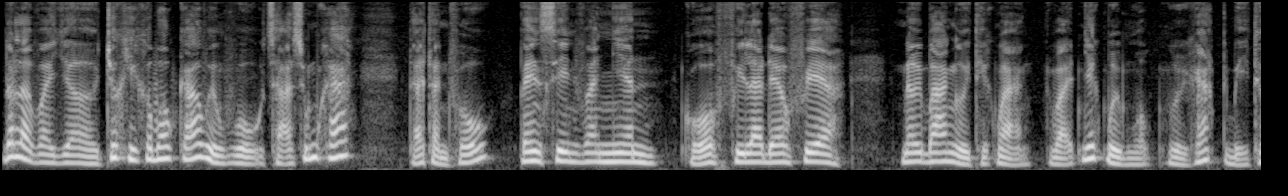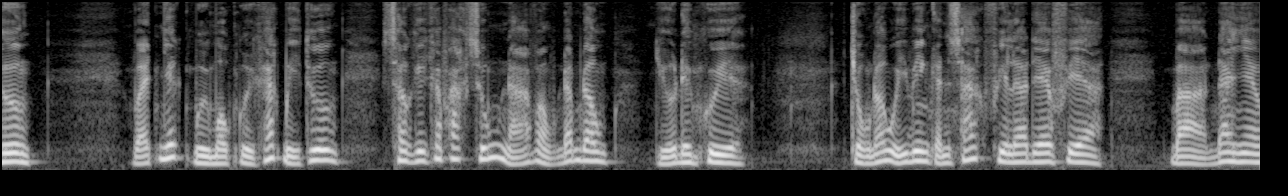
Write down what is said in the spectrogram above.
Đó là vài giờ trước khi có báo cáo về một vụ xả súng khác tại thành phố Pennsylvania của Philadelphia, nơi ba người thiệt mạng và ít nhất 11 người khác bị thương. Và ít nhất 11 người khác bị thương sau khi các phát súng nã vào đám đông giữa đêm khuya trong đó, Ủy viên Cảnh sát Philadelphia, bà Daniel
